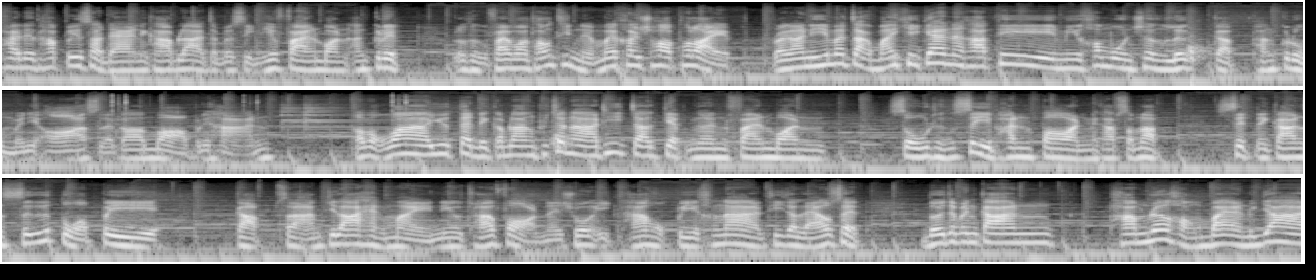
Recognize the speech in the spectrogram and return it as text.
ภายในทัพปีศาจแดงนะครับ และอาจจะเป็นสิ่งที่แฟนบอลอังกฤษรวมถึงแฟนบอลท้องถิ่นเนี่ยไม่ค่อยชอบเท่าไหร่ รายงานนี้มาจากไมค์คีแกนนะครับ ที่มีข้อมูลเชิงลึกกับทั้งกลุ่มเมนิออสแล้วก็บอร์ดบริหาร เขาบอกว่ายูเต็ดกำลังพิจารณาที่จะเก็บเงินแฟนบอลสูงถึง 4,000 ปอนด์นะครับสำหรับ สิทธิ์ในการซื้อตั๋วปี กับสนามกีฬาแห่งใหม่นิวทราฟอร์ดในช่วงอีก 5-6 ปีข้างหน้าที่จะแล้วเสร็จ โดยจะเป็นการทำเรื่องของใบอนุญาต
